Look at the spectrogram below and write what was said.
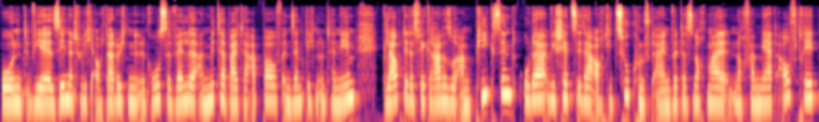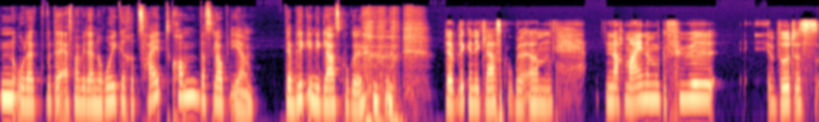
Und wir sehen natürlich auch dadurch eine große Welle an Mitarbeiterabbau in sämtlichen Unternehmen. Glaubt ihr, dass wir gerade so am Peak sind oder wie schätzt ihr da auch die Zukunft ein? Wird das nochmal noch vermehrt auftreten oder wird da erstmal wieder eine ruhigere Zeit kommen? Was glaubt ihr? Der Blick in die Glaskugel. Der Blick in die Glaskugel. Ähm, nach meinem Gefühl wird es,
